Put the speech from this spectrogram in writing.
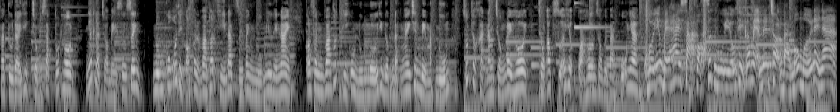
và từ đấy thì chống sặc tốt hơn, nhất là cho bé sơ sinh. Núm cũ thì có phần van thoát khí đặt dưới vành núm như thế này, còn phần van thoát khí của núm mới thì được đặt ngay trên bề mặt núm, giúp cho khả năng chống đầy hơi, chống ọc sữa hiệu quả hơn so với bản cũ nha. Với những bé hay sặc hoặc sức bú yếu thì các mẹ nên chọn bản mẫu mới này nha.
